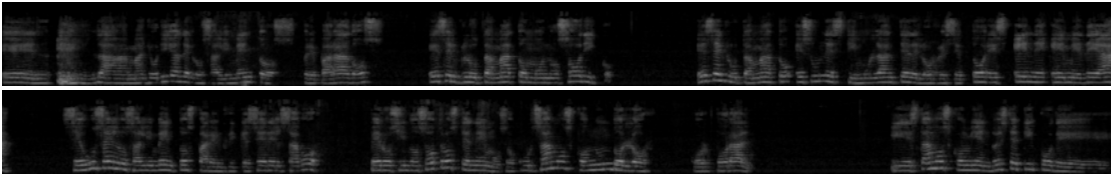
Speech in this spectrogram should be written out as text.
en la mayoría de los alimentos preparados es el glutamato monosódico. Ese glutamato es un estimulante de los receptores NMDA. Se usa en los alimentos para enriquecer el sabor, pero si nosotros tenemos o cursamos con un dolor corporal y estamos comiendo este tipo de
